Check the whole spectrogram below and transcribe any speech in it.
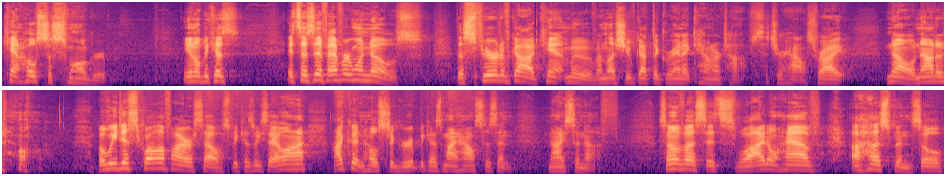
can't host a small group. You know, because it's as if everyone knows the Spirit of God can't move unless you've got the granite countertops at your house, right? No, not at all. But we disqualify ourselves because we say, oh, I, I couldn't host a group because my house isn't nice enough. Some of us, it's, well, I don't have a husband, so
